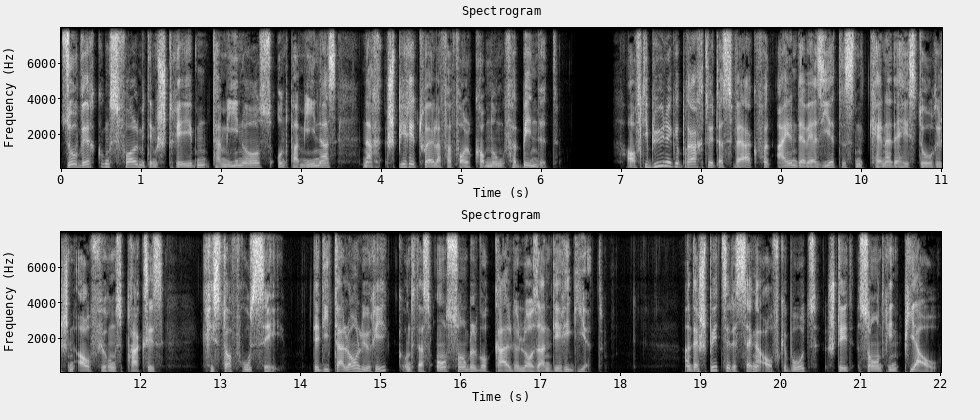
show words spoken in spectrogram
so wirkungsvoll mit dem Streben Taminos und Paminas nach spiritueller Vervollkommnung verbindet. Auf die Bühne gebracht wird das Werk von einem der versiertesten Kenner der historischen Aufführungspraxis, Christophe Rousset, der die Talent Lyrique und das Ensemble Vocal de Lausanne dirigiert. An der Spitze des Sängeraufgebots steht Sandrine Piau,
